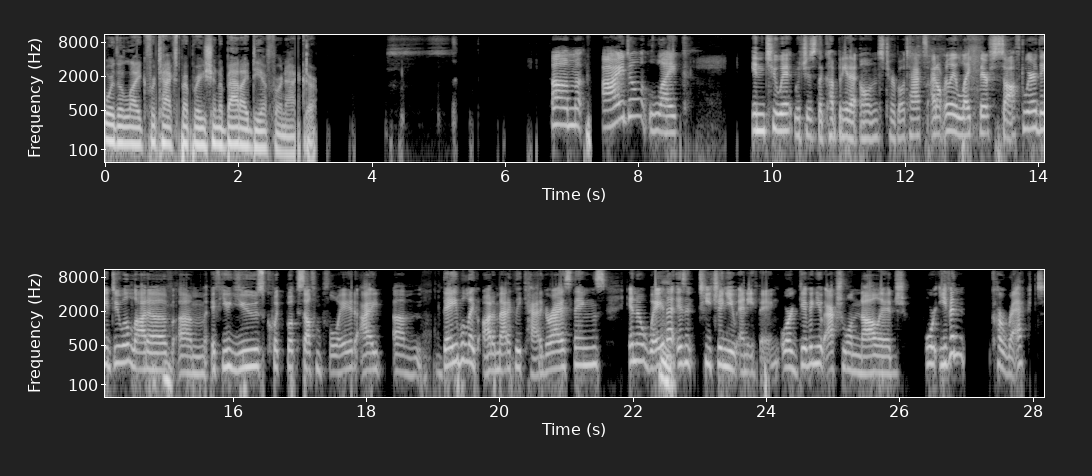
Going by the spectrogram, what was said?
or the like for tax preparation a bad idea for an actor? Um, I don't like Intuit, which is the company that owns TurboTax. I don't really like their software. They do a lot of um if you use QuickBooks Self-Employed, I um they will like automatically categorize things in a way Hmm. that isn't teaching you anything or giving you actual knowledge or even correct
